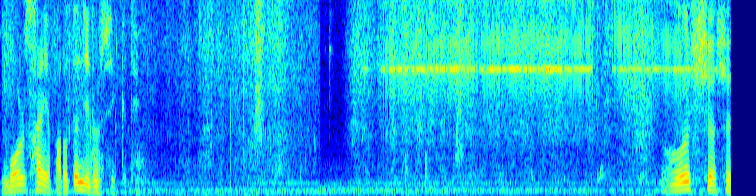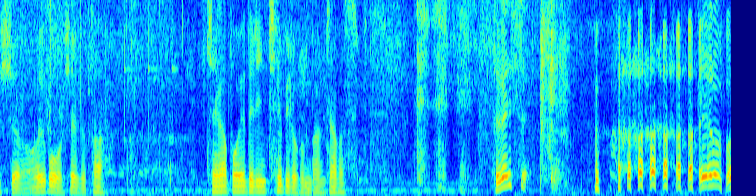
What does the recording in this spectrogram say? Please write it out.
몰 사이에 바로 던지 넣을 수 있거든. 오쇼쇼쇼 어이구 제일 좋다. 제가 보여드린 채비로 금방 잡았습니다. 들어가 있어. 여러분.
